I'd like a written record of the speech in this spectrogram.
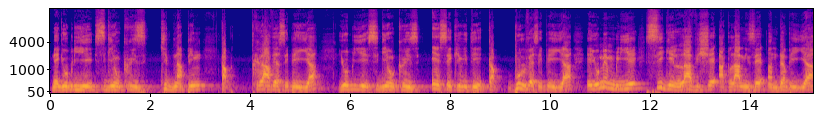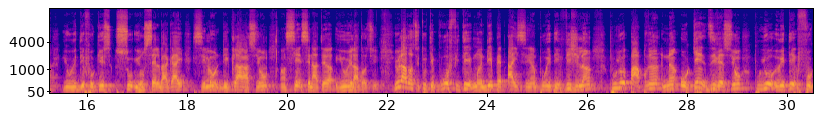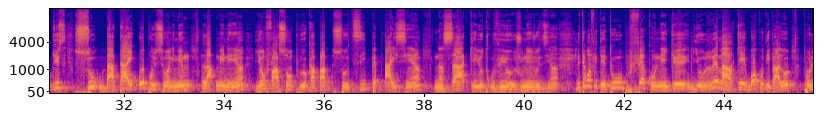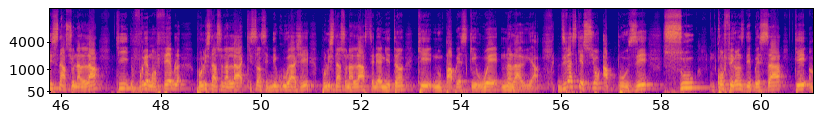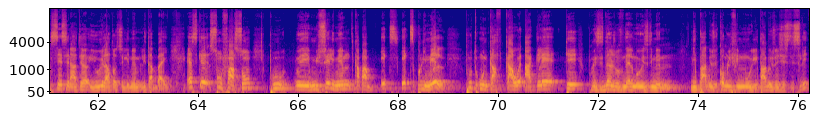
Nè gyo oubliye si gen yon kriz kidnapping kap traverse peyi ya, yo oubliye si gen yon kriz insekurite kap bouleverse peyi ya, e yo menm liye si gen la vichè ak la mizè an den peyi ya, yo rete fokus sou yon sel bagay selon deklarasyon ansyen senater Yuri Latotu. Yuri Latotu tou te profite mande pep Haitien pou rete vijilan, pou yo pa pran nan oken diversyon, pou yo rete fokus sou batay oposisyon li menm la meneyan yon fason pou yo kapab soti pep pep haisyen nan sa ki yo trouve yo jounen jodi an. Li te profite tou pou fè konen ke li yo remarke bon kote par yo polis nasyonal la ki vreman feble, polis nasyonal la ki san se dekouraje, polis nasyonal la se denye tan ki nou pa preske we nan la ria. Divers kesyon ap pose sou konferans de presa ki ansyen senater Yuri Latosu li menm li tabay. Eske son fason pou e, muse li menm kapab eksprimel pou tout moun kaf kawe akle ki prezident Jovenel Moïse li menm Li pa bezon, kom li fin moun, li pa bezon justice li.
